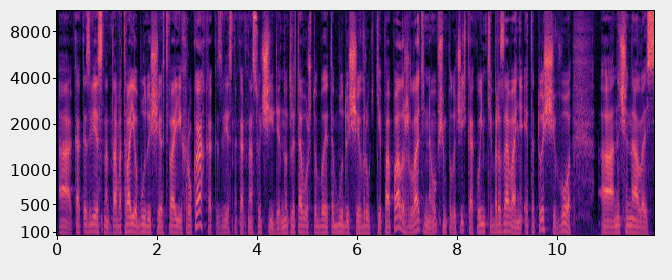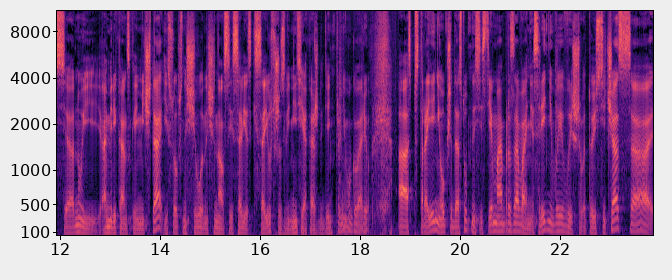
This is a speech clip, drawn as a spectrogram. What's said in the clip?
А, как известно, твое будущее в твоих руках, как известно, как нас учили, но для того, чтобы это будущее в руки попало, желательно, в общем, получить какое-нибудь образование. Это то, с чего начиналась, э, ну, и американская мечта, и, собственно, с чего начинался и Советский Союз, уж извините, я каждый день про него говорю, а с построения общедоступной системы образования, среднего и высшего. То есть сейчас а,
